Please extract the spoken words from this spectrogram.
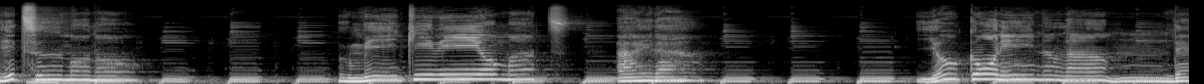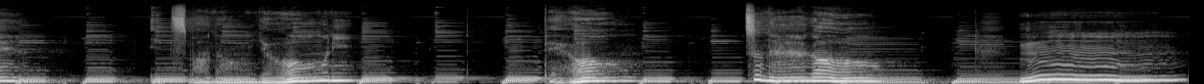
いつもの踏切を待つ間横に並んでいつものように手をつなごう。うん。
